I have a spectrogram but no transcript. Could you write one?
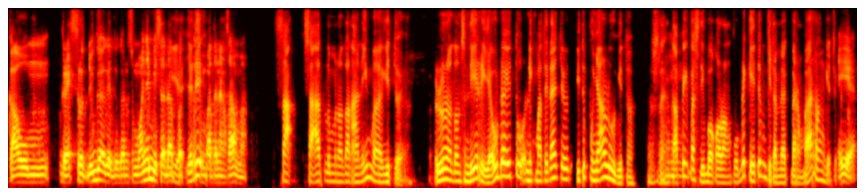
kaum grassroots juga gitu kan semuanya bisa dapat Iya, jadi- kesempatan yang sama sa- saat lu menonton anime gitu lu nonton sendiri ya udah itu nikmatin aja itu punya lu gitu maksudnya. Hmm. tapi pas dibawa ke orang publik ya itu kita melihat bareng-bareng gitu iya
